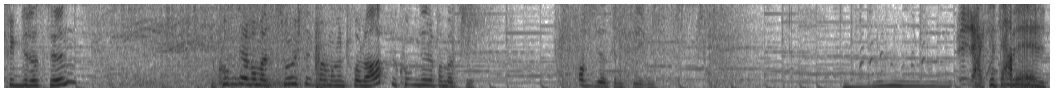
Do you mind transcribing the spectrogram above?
Kriegen die das hin? Wir gucken dir einfach mal zu. Ich leg mal meinen Controller ab. Wir gucken dir einfach mal zu. Ob die das hinkriegen. Inakzeptabel!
